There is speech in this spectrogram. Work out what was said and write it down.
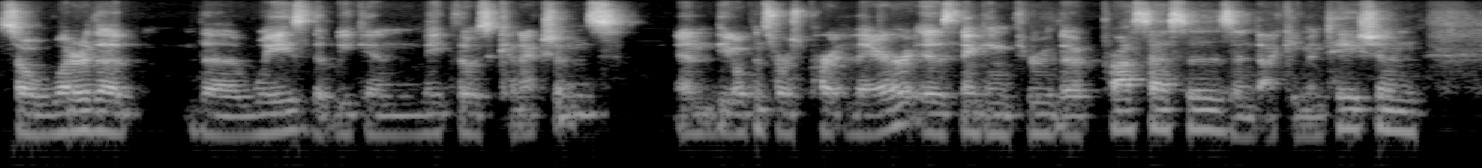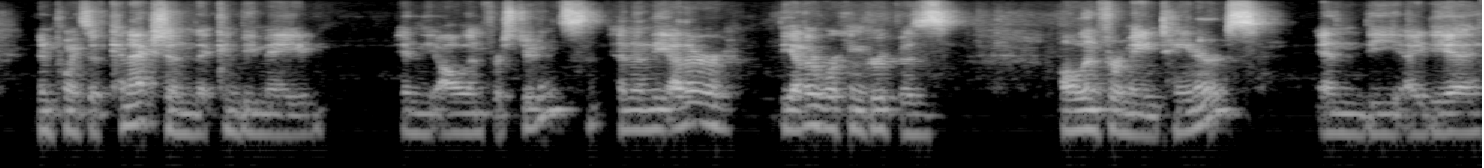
So what are the, the ways that we can make those connections? And the open source part there is thinking through the processes and documentation and points of connection that can be made in the all in for students. And then the other, the other working group is all in for maintainers. And the idea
